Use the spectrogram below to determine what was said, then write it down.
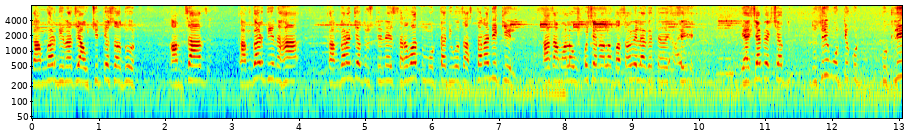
कामगार दिनाचे औचित्य साधून आमचा आज कामगार दिन हा कामगारांच्या दृष्टीने सर्वात मोठा दिवस असताना देखील आज आम्हाला उपोषणाला बसावे लागत आहे. याच्यापेक्षा दु- दुसरी मोठी कुठ कुठली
